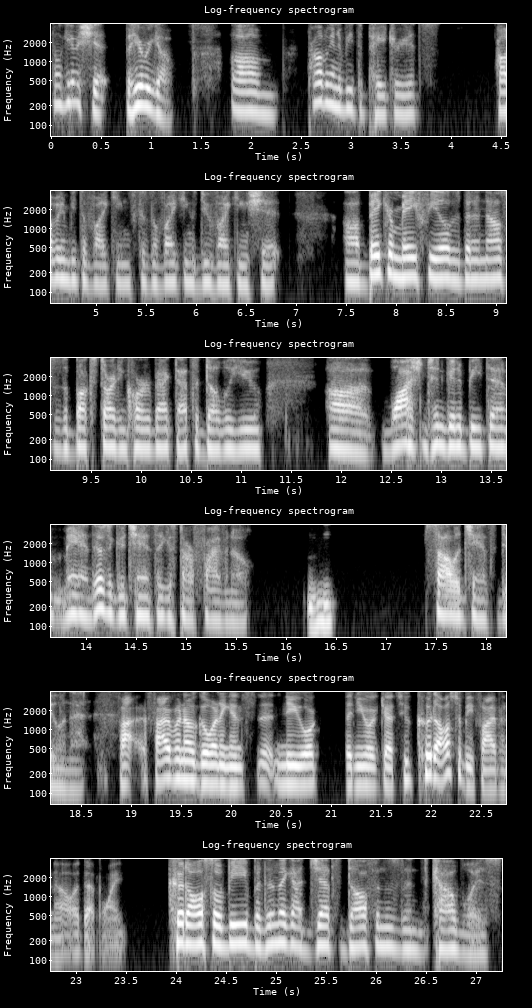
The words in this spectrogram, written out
Don't give a shit. But here we go. Um, probably going to beat the Patriots. Probably to beat the Vikings because the Vikings do Viking shit. Uh, Baker Mayfield has been announced as the Buck starting quarterback. That's a W. Uh, Washington going to beat them. Man, there's a good chance they can start five and 0 Mhm. Solid chance of doing that. Five five and zero going against New York, the New York Jets, who could also be five and zero at that point. Could also be, but then they got Jets, Dolphins, then Cowboys.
